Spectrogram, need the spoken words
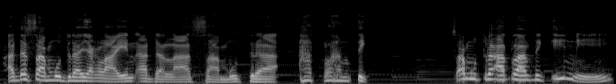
Ada samudra yang lain adalah Samudra Atlantik. Samudra Atlantik ini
